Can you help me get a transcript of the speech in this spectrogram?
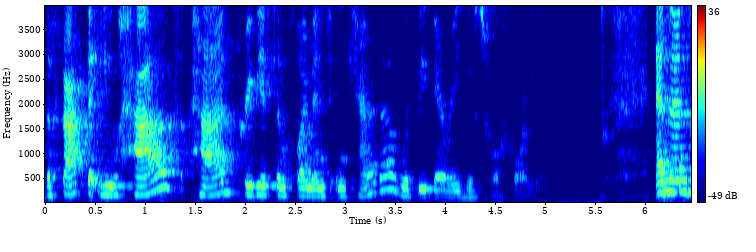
the fact that you have had previous employment in Canada would be very useful for you. And then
